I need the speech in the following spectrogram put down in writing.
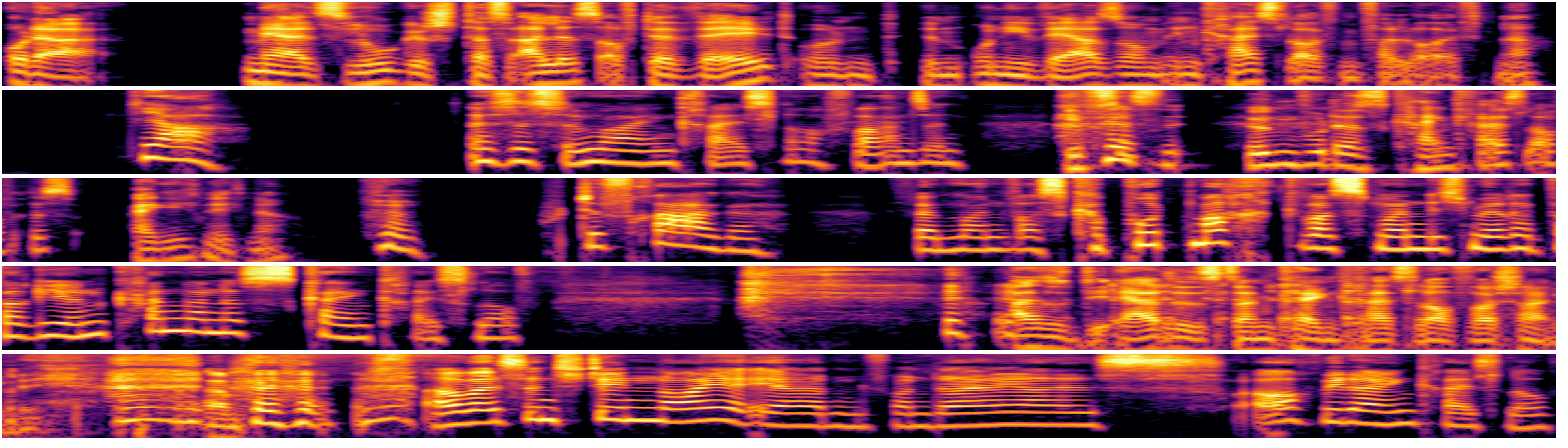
Oder mehr als logisch, dass alles auf der Welt und im Universum in Kreisläufen verläuft, ne? Ja, es ist immer ein Kreislauf, Wahnsinn. Gibt es irgendwo, dass es kein Kreislauf ist? Eigentlich nicht, ne? Gute Frage. Wenn man was kaputt macht, was man nicht mehr reparieren kann, dann ist es kein Kreislauf. Also die Erde ist dann kein Kreislauf wahrscheinlich. Ähm, Aber es entstehen neue Erden, von daher ist auch wieder ein Kreislauf.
